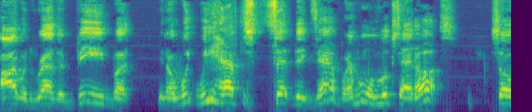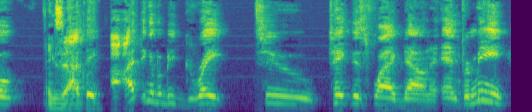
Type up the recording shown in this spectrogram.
I would rather be, but you know, we, we have to set the example. Everyone looks at us. So Exactly. I think I think it would be great to take this flag down. And for me,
